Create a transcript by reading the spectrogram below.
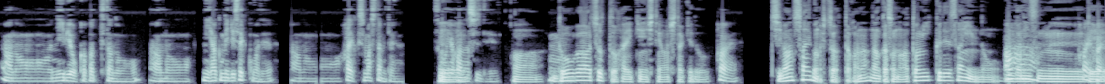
あの、2秒かかってたのを、あの、200 millisec まで、あの、早くしましたみたいな、そういう話で、あうん。あ、動画はちょっと拝見してましたけど、はい。一番最後の人だったかな？なんかそのアトミックデザインのオー。ガニズムで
